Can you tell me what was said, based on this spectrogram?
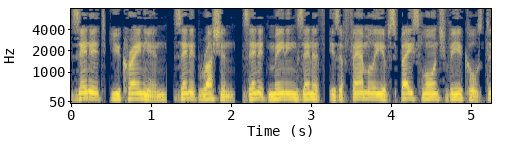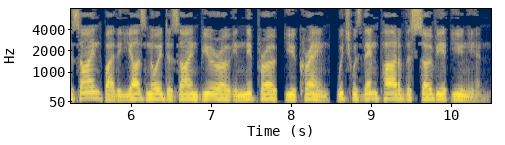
Zenit Ukrainian, Zenit Russian, Zenit meaning Zenith is a family of space launch vehicles designed by the Yuzhnoye Design Bureau in Dnipro, Ukraine, which was then part of the Soviet Union.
